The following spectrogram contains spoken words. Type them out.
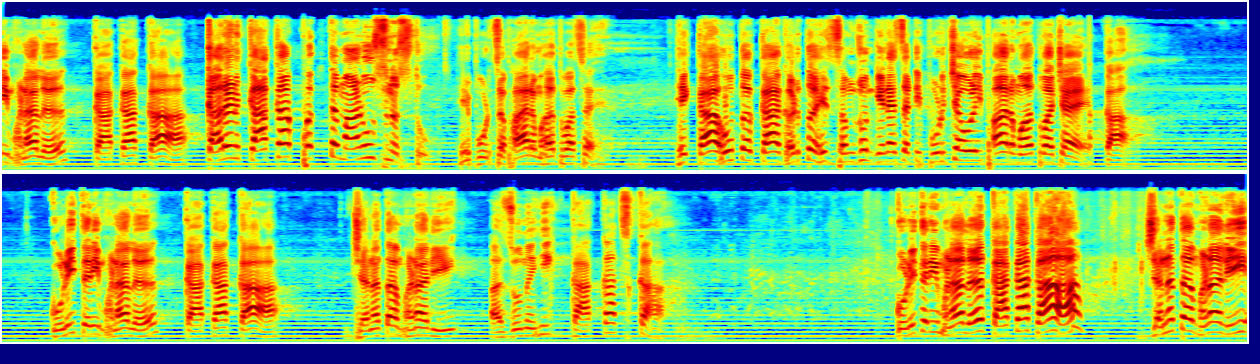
कोणीतरी म्हणाल काका का कारण काका फक्त माणूस नसतो. हे पुढचं फार महत्वाचं आहे. हे का होतं का घडतं हे समजून घेण्यासाठी पुढच्या ओळी फार महत्त्वाच्या आहे. का? कुणीतरी म्हणाल काका का? जनता म्हणाली अजूनही काकाच का? कोणीतरी म्हणाल काका का? जनता म्हणाली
